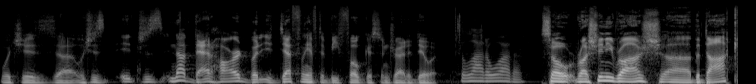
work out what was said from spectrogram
which is uh, which is it's just not that hard, but you definitely have to be focused and try to do it. It's a lot of water. So Roshini Raj, uh, the doc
